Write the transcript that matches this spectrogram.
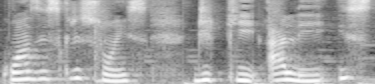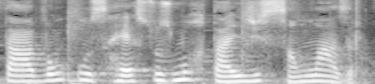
com as inscrições de que ali estavam os restos mortais de São Lázaro.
